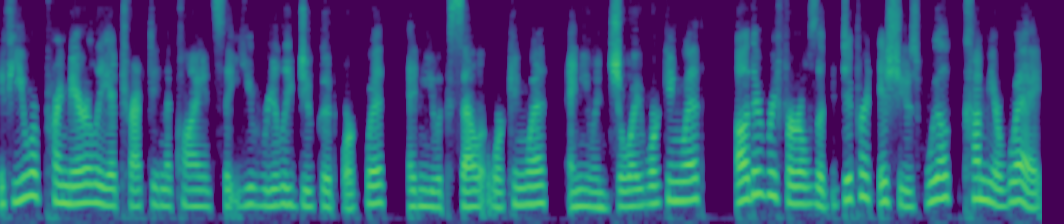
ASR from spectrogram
If you are primarily attracting the clients that you really do good work with and you excel at working with and you enjoy working with, other referrals of different issues will come your way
